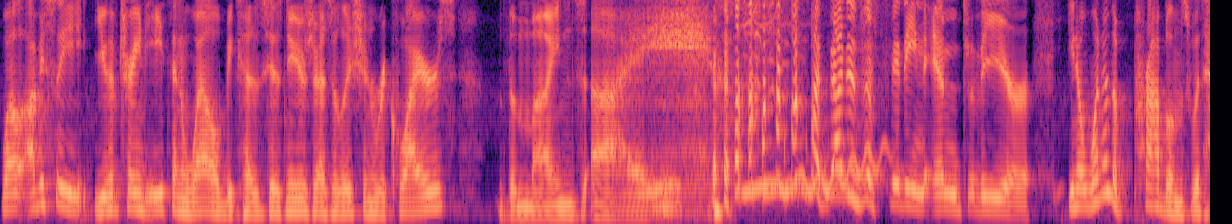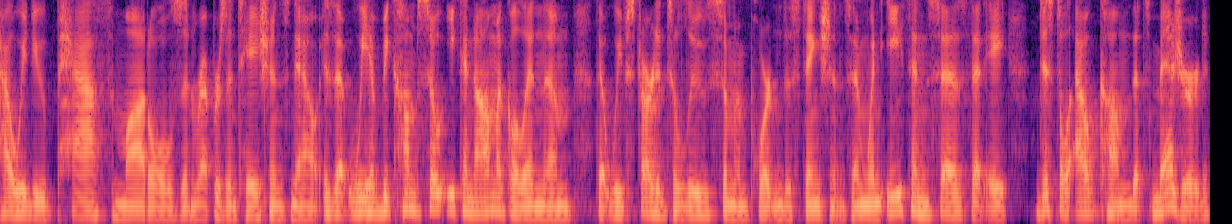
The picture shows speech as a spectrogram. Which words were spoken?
well, obviously, you have trained Ethan well because his New Year's resolution requires the mind's eye. that is a fitting end to the year. You know, one of the problems with how we do path models and representations now is that we have become so economical in them that we've started to lose some important distinctions. And when Ethan says that a distal outcome that's measured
